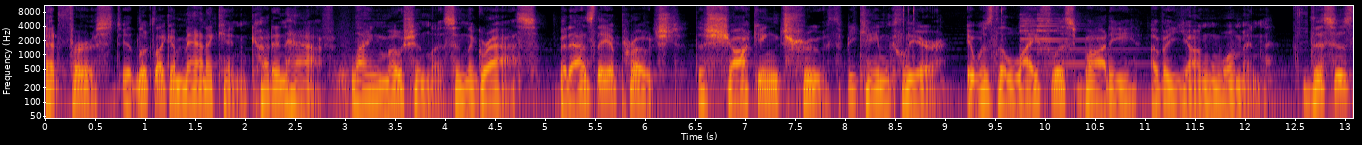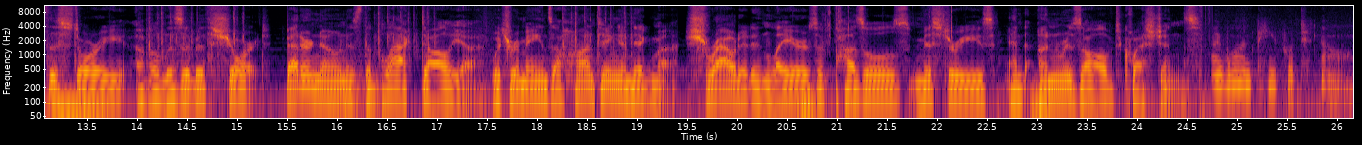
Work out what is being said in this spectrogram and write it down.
At first, it looked like a mannequin cut in half, lying motionless in the grass. But as they approached, the shocking truth became clear. It was the lifeless body of a young woman. This is the story of Elizabeth Short, better known as the Black Dahlia, which remains a haunting enigma, shrouded in layers of puzzles, mysteries, and unresolved questions. I want people to know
